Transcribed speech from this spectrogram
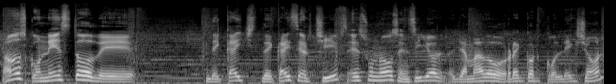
Vamos con esto de, de Kaiser Chiefs. Es un nuevo sencillo llamado Record Collection.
